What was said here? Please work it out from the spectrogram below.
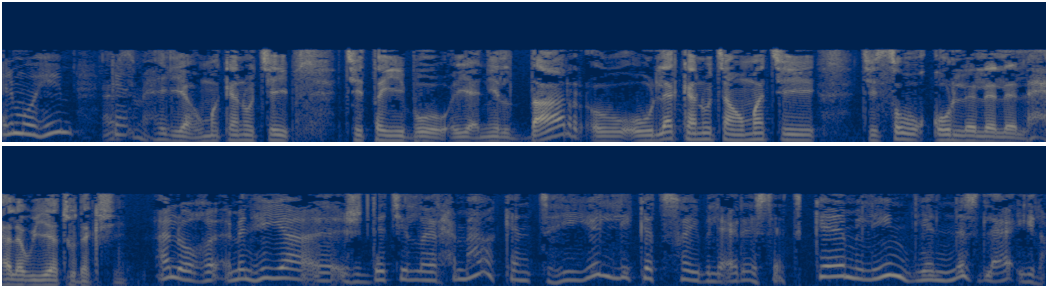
المهم كان اسمحي لي هما كانوا تي تيطيبوا يعني للدار ولا كانوا تا هما تي تيسوقوا الحلويات وداك الشيء alors من هي جدتي الله يرحمها كانت هي اللي كتصايب العراسات كاملين ديال الناس العائلة.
